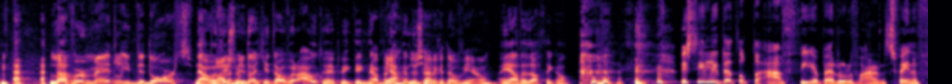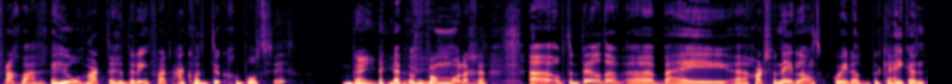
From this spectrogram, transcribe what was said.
Lover Medley, The Doors. Nou, het is omdat je het over oud hebt. Ik denk, nou ben ik Ja, de dus had ik het over jou. Ja, dat dacht ik al. Wisten jullie dat op de A4 bij Roelof Arendsveen... een vrachtwagen heel hard tegen de ringvaart aquaduct gebotst is? Nee. Vanmorgen. Eh, op de beelden eh, bij eh, Hart van Nederland kon je dat bekijken.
